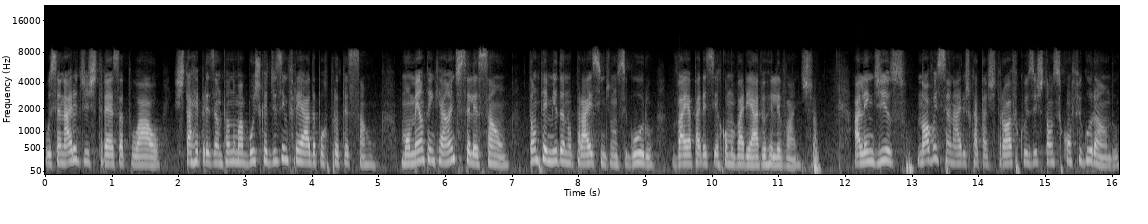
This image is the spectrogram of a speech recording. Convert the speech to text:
o cenário de estresse atual está representando uma busca desenfreada por proteção, momento em que a antisseleção, tão temida no pricing de um seguro, vai aparecer como variável relevante. Além disso, novos cenários catastróficos estão se configurando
